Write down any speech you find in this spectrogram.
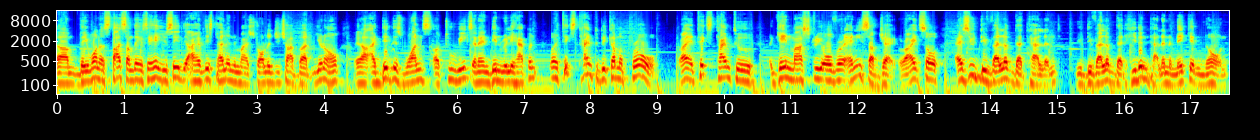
Um, they want to start something and say, hey, you see, I have this talent in my astrology chart, but you know, uh, I did this once or two weeks and then it didn't really happen. Well, it takes time to become a pro, right? It takes time to gain mastery over any subject, right? So, as you develop that talent, you develop that hidden talent and make it known,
